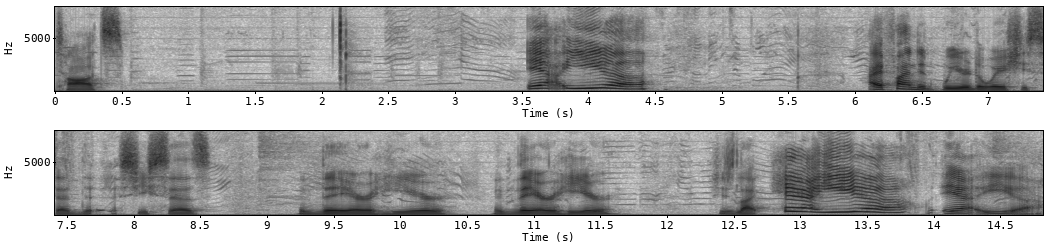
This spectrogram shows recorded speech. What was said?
Tots. Yeah, yeah. I find it weird the way she said she says they're here, they're here. She's like yeah, yeah, yeah, yeah,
